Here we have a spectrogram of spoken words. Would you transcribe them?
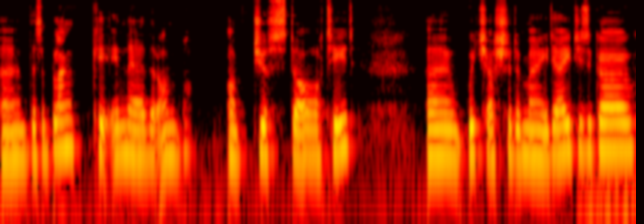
um, there's a blanket in there that I'm I've just started um, which I should have made ages ago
